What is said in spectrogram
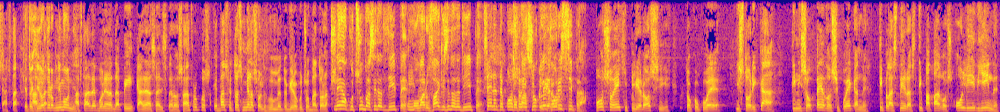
Εντάξει, αυτά- Και το αυτά- χειρότερο μνημόνιο. Αυτά δεν μπορεί να τα πει κανένας αριστερός άνθρωπος. Εν πάση περιπτώσει, μην ασχοληθούμε με τον κύριο Κουτσούμπα τώρα. Ναι, ο Κουτσούμπας είδατε τι είπε. Ο Βαρουφάκης είδατε τι είπε. Ε, Ξέρετε πόσο Το έχει Πασόκ λέει πληρώσει- χωρίς Τσίπρα. Πόσο έχει πληρώσει το ΚΚΕ ιστορικά την ισοπαίδωση που έκανε. Τι πλαστήρας, τι παπάγος, όλοι οι ίδιοι είναι.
